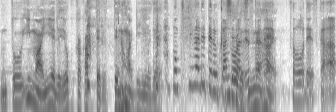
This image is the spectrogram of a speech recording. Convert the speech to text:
うんと、今家でよくかかってるっていうのが理由で、もう聞き慣れてる感じなんですかね。そうですねはい。そうですか。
